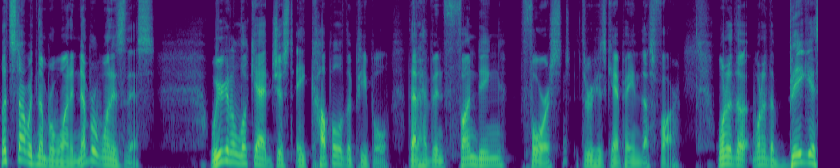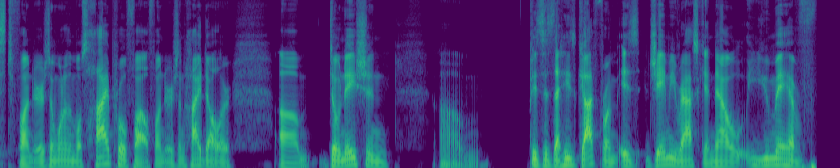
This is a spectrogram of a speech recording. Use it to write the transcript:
let's start with number one. And number one is this. We're going to look at just a couple of the people that have been funding Forrest through his campaign thus far. One of the one of the biggest funders and one of the most high profile funders and high dollar um, donation um, pieces that he's got from is Jamie Raskin. Now, you may have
